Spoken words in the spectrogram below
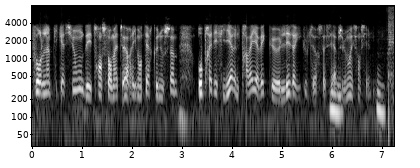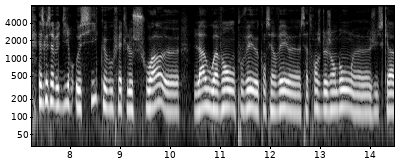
pour l'implication des transformateurs alimentaires que nous sommes auprès des filières et le travail avec euh, les agriculteurs. Ça, c'est mmh. absolument essentiel. Mmh. Est-ce que ça veut dire aussi que vous faites le choix, euh, là où avant on pouvait euh, conserver sa tranche de jambon jusqu'à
